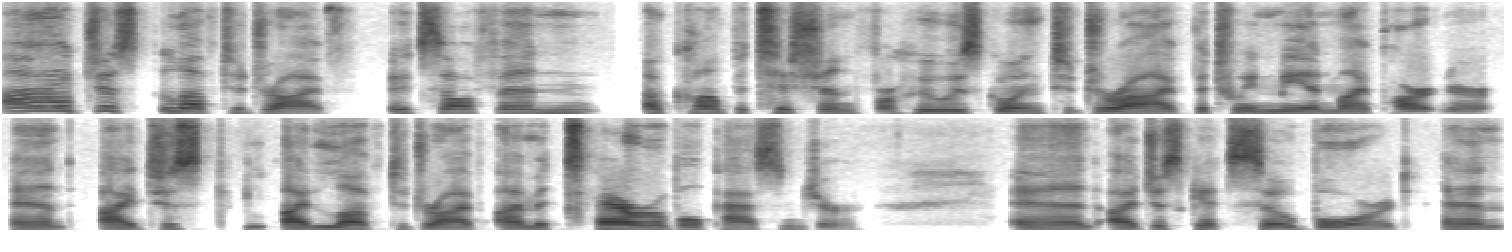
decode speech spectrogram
I just love to drive. It's often a competition for who is going to drive between me and my partner. And I just, I love to drive. I'm a terrible passenger and I just get so bored. And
